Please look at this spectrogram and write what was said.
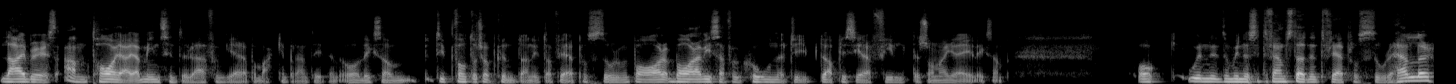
libraries, antar jag, jag minns inte hur det här fungerade på Macen på den tiden. Och liksom, typ Photoshop kunde dra nytta av flera processorer, men bara, bara vissa funktioner, typ du applicerar filter, sådana grejer liksom. Och Windows 95 stödde inte flera processorer heller.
